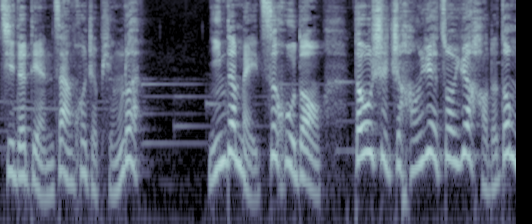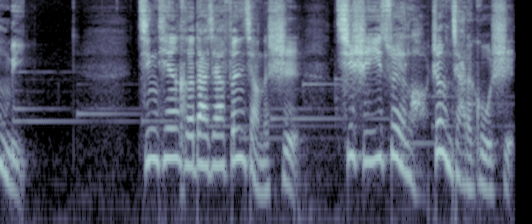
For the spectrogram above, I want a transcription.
记得点赞或者评论。您的每次互动都是志恒越做越好的动力。今天和大家分享的是七十一岁老郑家的故事。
